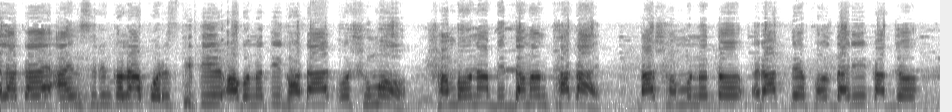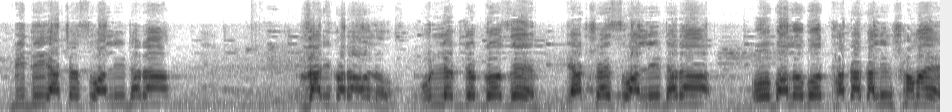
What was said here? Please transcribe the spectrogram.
এলাকায় আইন শৃঙ্খলা পরিস্থিতির অবনতি ঘটার ও সুম সম্ভাবনা বিদ্যমান থাকায় তা সমুন্নত রাখতে ফৌজদারি কার্যবিধি একশো চুয়াল্লিশ ধারা জারি করা হলো। উল্লেখযোগ্য যে একশো চুয়াল্লিশ ধারা ও বলবৎ থাকাকালীন সময়ে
